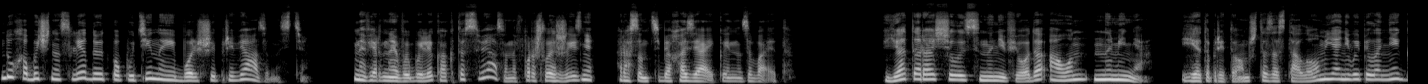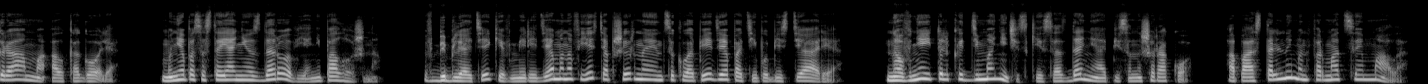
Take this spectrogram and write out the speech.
дух обычно следует по пути наибольшей привязанности. Наверное, вы были как-то связаны в прошлой жизни, раз он тебя хозяйкой называет. Я таращилась на Нефёда, а он на меня. И это при том, что за столом я не выпила ни грамма алкоголя. Мне по состоянию здоровья не положено. В библиотеке в мире демонов есть обширная энциклопедия по типу бестиария. Но в ней только демонические создания описаны широко, а по остальным информации мало.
